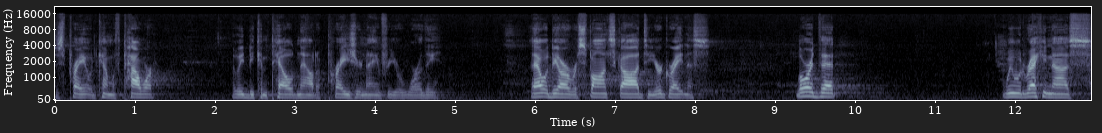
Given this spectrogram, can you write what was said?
Just pray it would come with power, that we'd be compelled now to praise your name for you're worthy. That would be our response, God, to your greatness. Lord, that we would recognize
